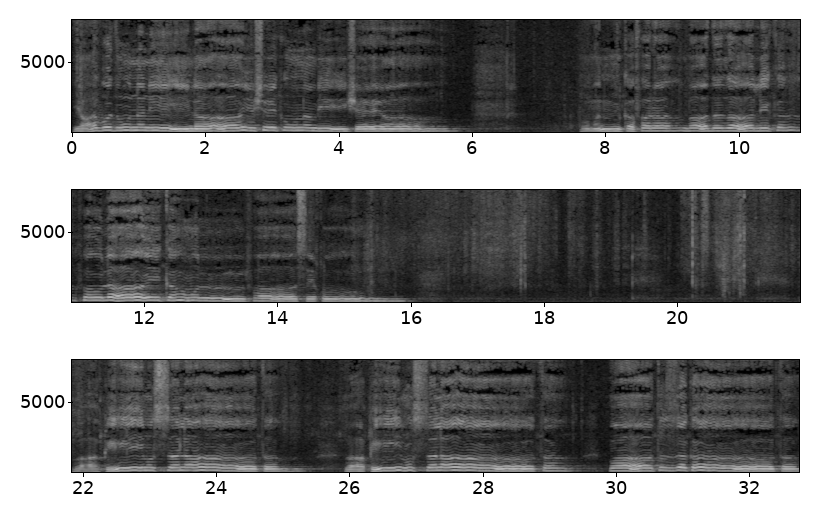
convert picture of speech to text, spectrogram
يعبدونني لا يشركون بي شيئا ومن كفر بعد ذلك فأولئك هم الفاسقون وأقيموا الصلاة وأقيموا الصلاة وآتوا الزكاة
